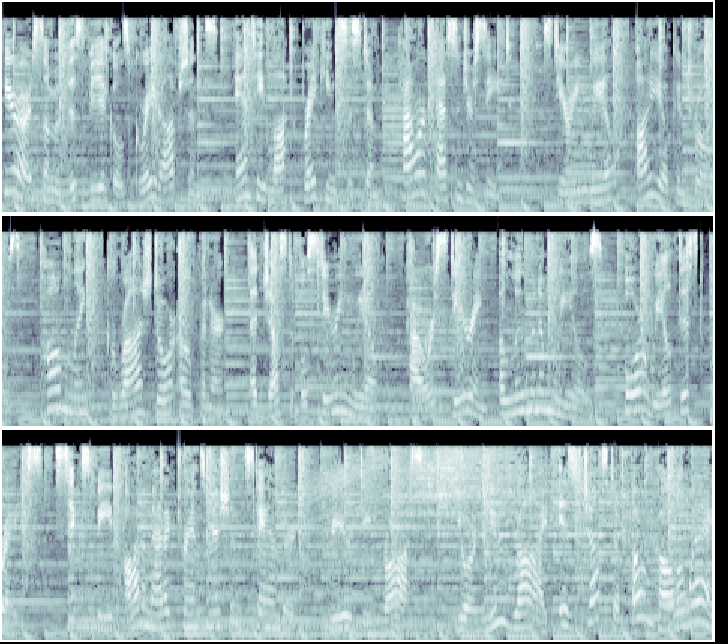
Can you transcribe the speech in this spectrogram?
Here are some of this vehicle's great options. Anti-lock braking system, power passenger seat, steering wheel, audio controls, HomeLink garage door opener, adjustable steering wheel, power steering, aluminum wheels, four-wheel disc brakes, six-speed automatic transmission standard, rear defrost. Your new ride is just a phone call away.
